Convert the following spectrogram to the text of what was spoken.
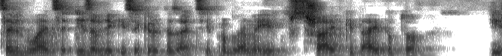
Це відбувається і завдяки секюритизації проблеми, і в США, і в Китаї. Тобто і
